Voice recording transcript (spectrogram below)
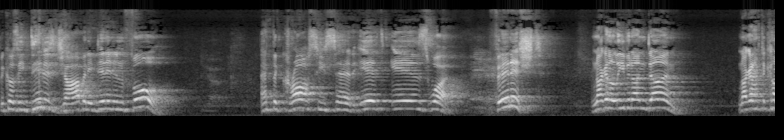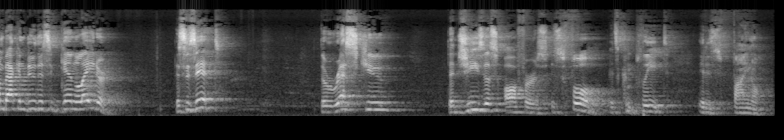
because he did his job and he did it in full. At the cross, he said, It is what? Finished. I'm not going to leave it undone. I'm not going to have to come back and do this again later. This is it. The rescue that Jesus offers is full, it's complete, it is final.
